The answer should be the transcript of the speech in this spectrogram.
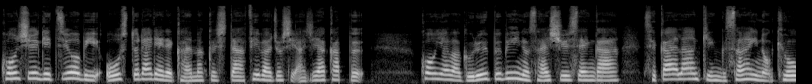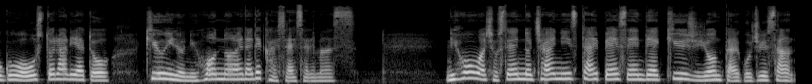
今週月曜日、オーストラリアで開幕した FIBA 女子アジアカップ。今夜はグループ B の最終戦が世界ランキング3位の強豪オーストラリアと9位の日本の間で開催されます。日本は初戦のチャイニーズ台北戦で94対53、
